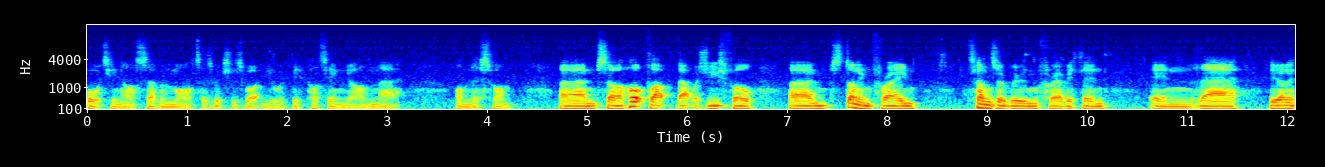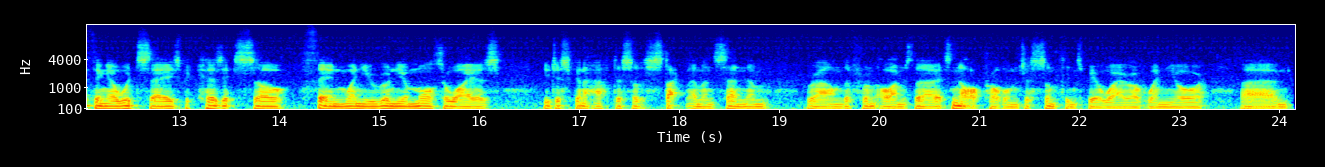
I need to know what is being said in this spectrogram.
1407 motors which is what you would be putting on uh, on this one. Um, so I hope that, that was useful. Um, stunning frame tons of room for everything in there. The only thing I would say is because it's so thin when you run your motor wires you're just going to have to sort of stack them and send them around the front arms there. It's not a problem just something to be aware of when you're um,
